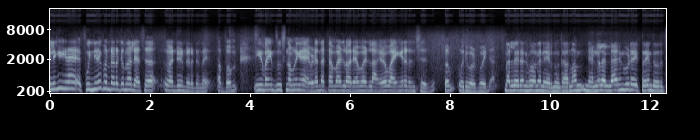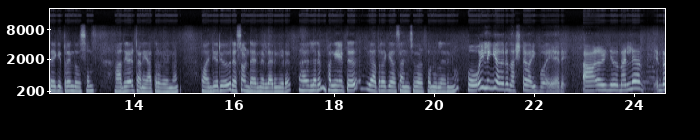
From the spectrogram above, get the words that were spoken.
ഇല്ലെങ്കിൽ ഇങ്ങനെ കുഞ്ഞിനെ കൊണ്ടു നടക്കുന്ന പോലെ അച്ഛ വണ്ടി കൊണ്ടു നടക്കുന്നത് അപ്പം ഈ ഭയങ്കര ദിവസം നമ്മളിങ്ങനെ എവിടെ തട്ടാൻ പാടില്ല ഒരേ പാടില്ല അങ്ങനെ ഭയങ്കര ടെൻഷനായിരുന്നു അപ്പം ഒരു കുഴപ്പമില്ല നല്ലൊരു അനുഭവം തന്നെയായിരുന്നു. കാരണം ഞങ്ങൾ എല്ലാവരും കൂടെ ഇത്രയും ദൂരത്തേക്ക് ഇത്രയും ദിവസം ആദ്യമായിട്ടാണ് യാത്ര പോകുന്നത് അപ്പോൾ അതിന്റെ ഒരു രസം ഉണ്ടായിരുന്നു എല്ലാവരും കൂടെ. ആ, എല്ലാവരും ഭംഗിയായിട്ട് യാത്രയൊക്കെ അവസാനിച്ച് കുഴപ്പമൊന്നുമില്ലായിരുന്നു. പോയില്ലെങ്കിൽ അതൊരു നഷ്ടമായി പോയേരെ കഴിഞ്ഞ് നല്ല എന്താ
